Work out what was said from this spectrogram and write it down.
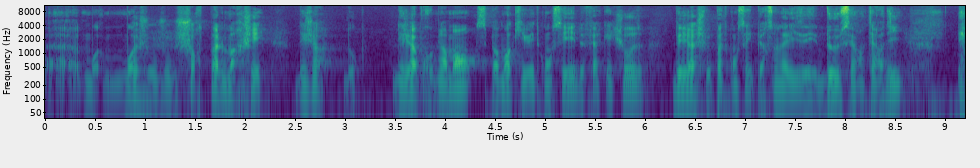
Euh, moi, je ne shorte pas le marché, déjà. Donc, déjà, premièrement, c'est pas moi qui vais te conseiller de faire quelque chose. Déjà, je fais pas de conseils personnalisés. Deux, c'est interdit. Et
